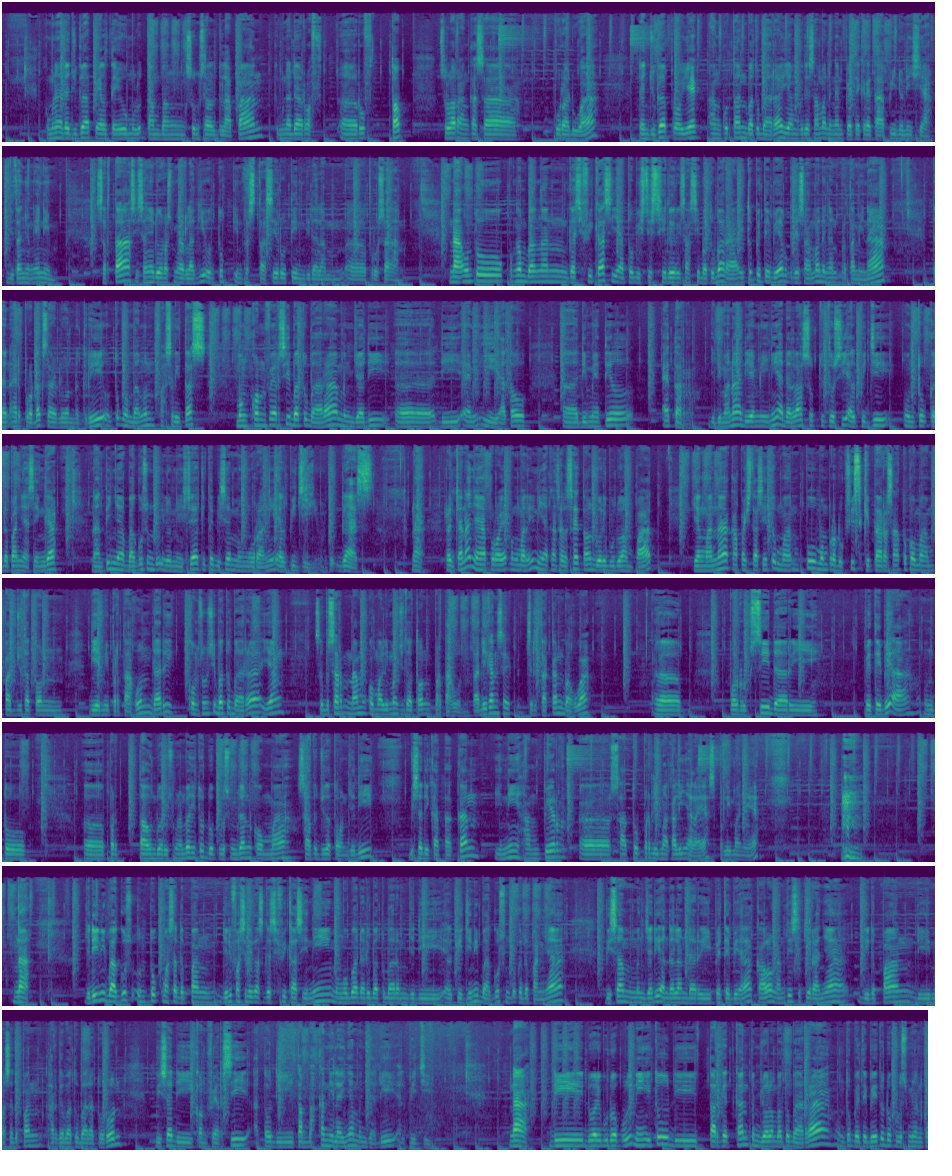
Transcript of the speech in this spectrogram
Kemudian ada juga PLTU Mulut Tambang Sumsel 8, kemudian ada roof, uh, rooftop solar angkasa Pura 2 dan juga proyek angkutan batubara yang bekerjasama dengan PT Kereta Api Indonesia di Tanjung Enim serta sisanya 200 miliar lagi untuk investasi rutin di dalam uh, perusahaan. Nah, untuk pengembangan gasifikasi atau bisnis hilirisasi batubara itu PTBA bekerjasama dengan Pertamina dan Air Products dari luar negeri untuk membangun fasilitas mengkonversi batubara menjadi uh, DME atau uh, dimethyl ether. Jadi mana DME ini adalah substitusi LPG untuk ke depannya sehingga nantinya bagus untuk Indonesia kita bisa mengurangi LPG untuk gas. Nah, rencananya proyek pengembangan ini akan selesai tahun 2024 yang mana kapasitasnya itu mampu memproduksi sekitar 1,4 juta ton DMI per tahun dari konsumsi batu bara yang sebesar 6,5 juta ton per tahun. Tadi kan saya ceritakan bahwa eh, produksi dari PTBA untuk uh, per tahun 2019 itu 29,1 juta ton. Jadi bisa dikatakan ini hampir uh, satu per lima kalinya lah ya, seperlimanya ya. nah, jadi ini bagus untuk masa depan. Jadi fasilitas gasifikasi ini mengubah dari batu bara menjadi LPG ini bagus untuk ke depannya bisa menjadi andalan dari PTBA kalau nanti sekiranya di depan di masa depan harga batu bara turun bisa dikonversi atau ditambahkan nilainya menjadi LPG. Nah, di 2020 ini itu ditargetkan penjualan batu bara untuk PTB itu 29,9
